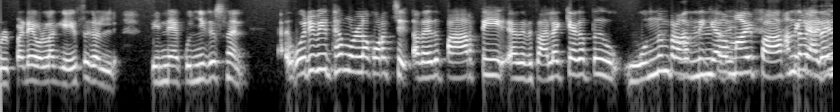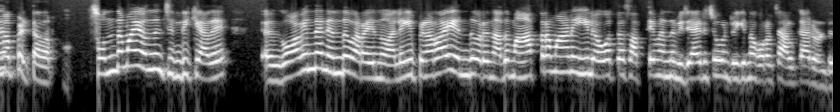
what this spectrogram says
ഉൾപ്പെടെയുള്ള കേസുകളിൽ പിന്നെ കുഞ്ഞികൃഷ്ണൻ ഒരുവിധമുള്ള കുറച്ച് അതായത് പാർട്ടി അതായത് തലയ്ക്കകത്ത് ഒന്നും പ്രവർത്തിക്കാതെ പാർട്ടി അടിമപ്പെട്ടവർ. സ്വന്തമായി ഒന്നും ചിന്തിക്കാതെ ഗോവിന്ദൻ എന്ത് പറയുന്നു അല്ലെങ്കിൽ പിണറായി എന്ത് പറയുന്നു അത് മാത്രമാണ് ഈ ലോകത്തെ സത്യം എന്ന് വിചാരിച്ചുകൊണ്ടിരിക്കുന്ന കുറച്ച് ആൾക്കാരുണ്ട്.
